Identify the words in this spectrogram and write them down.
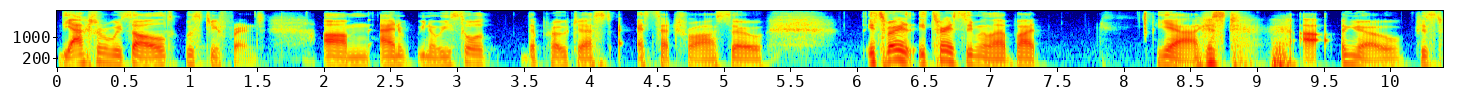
the actual result was different. Um, and you know, we saw the protest, etc. So, it's very it's very similar, but yeah, just uh, you know, just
